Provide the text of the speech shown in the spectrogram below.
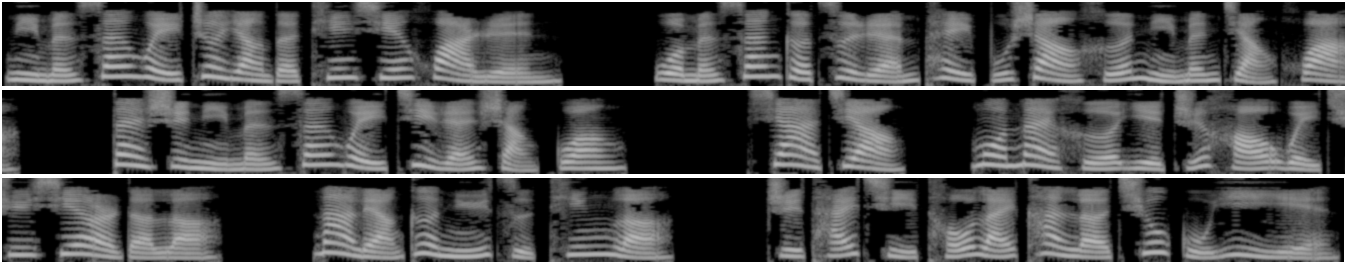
你们三位这样的天仙化人。”我们三个自然配不上和你们讲话，但是你们三位既然赏光下降，莫奈何也只好委屈些儿的了。那两个女子听了，只抬起头来看了秋谷一眼。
